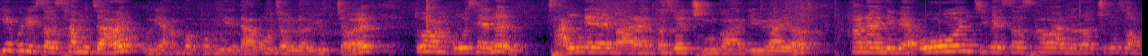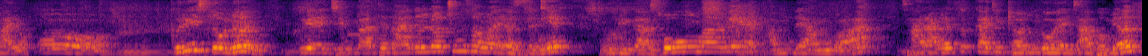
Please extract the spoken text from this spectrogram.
히브리서 3장 우리 한번 봅니다. 5절로 6절. 또한 모세는 장래에 말할 것을 증거하기 위하여 하나님의 온 집에서 사환으로 충성하였고 음. 그리스도는 그의 집 맡은 아들로 충성하였으니 우리가 소망의 담대함과 사랑을 끝까지 견고히 잡으면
